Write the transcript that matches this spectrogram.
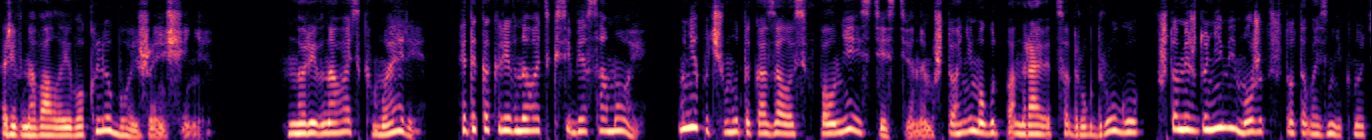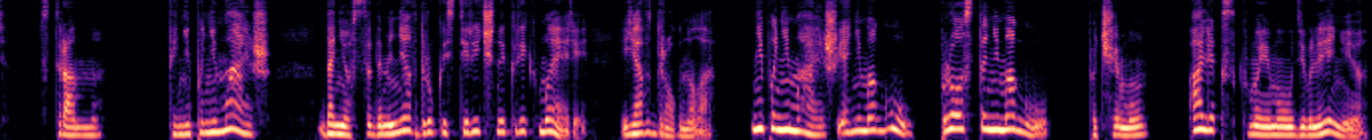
ревновала его к любой женщине. Но ревновать к Мэри — это как ревновать к себе самой. Мне почему-то казалось вполне естественным, что они могут понравиться друг другу, что между ними может что-то возникнуть. Странно. «Ты не понимаешь?» — донесся до меня вдруг истеричный крик Мэри, и я вздрогнула. «Не понимаешь, я не могу, просто не могу». «Почему?» Алекс, к моему удивлению,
